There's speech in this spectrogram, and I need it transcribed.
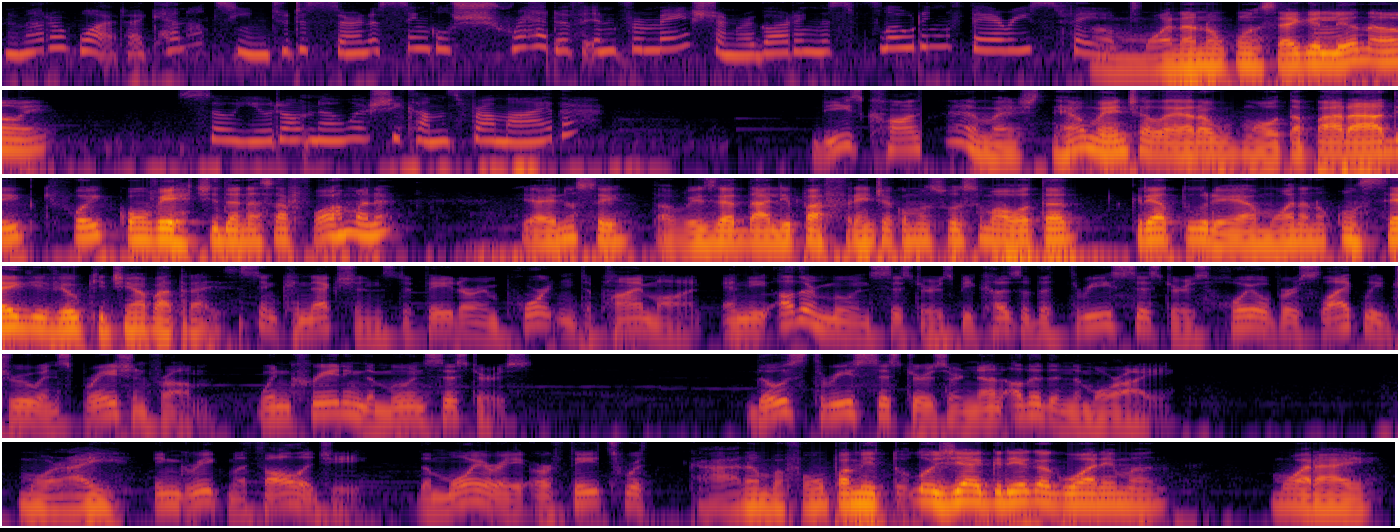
No matter what, I cannot seem to discern a single shred of information regarding this floating fairy's fate. A Mona não consegue ler não, hein? So you don't know where she comes from either? These con É, mas realmente ela era uma outra parada e que foi convertida nessa forma, né? E aí não sei, talvez é dali pra frente é como se fosse uma outra criatura. E a Mona não consegue ver o que tinha pra trás. Distant connections to fate are important to Paimon and the other Moon Sisters because of the three sisters Hoyoverse likely drew inspiration from when creating the Moon Sisters. Those three sisters are none other than the Morai. Morai. In Greek mythology, the Moirae are fates with Caramba, fomos pra mitologia grega agora, hein, mano? Morai.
